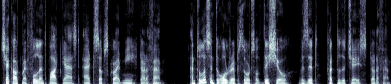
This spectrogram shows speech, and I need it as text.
check out my full length podcast at subscribeme.fm. And to listen to older episodes of this show, visit cuttothechase.fm.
